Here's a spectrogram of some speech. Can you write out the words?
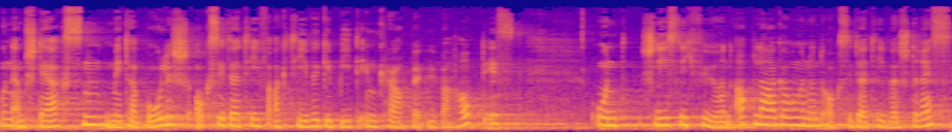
und am stärksten metabolisch oxidativ aktive Gebiet im Körper überhaupt ist. Und schließlich führen Ablagerungen und oxidativer Stress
